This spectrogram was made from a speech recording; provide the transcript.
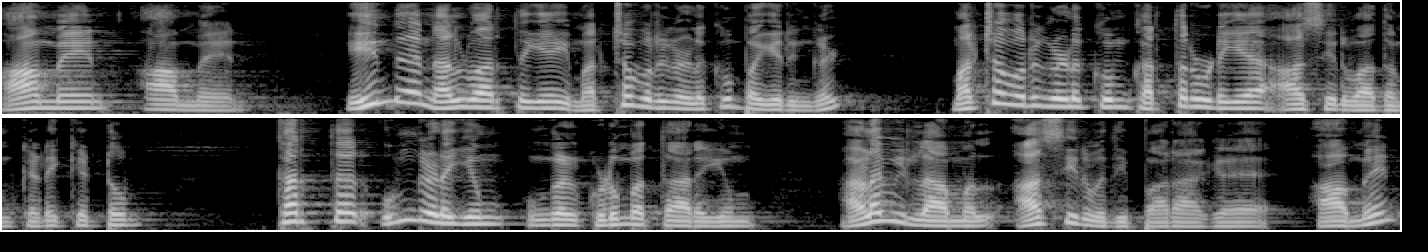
ஆமேன் ஆமேன். இந்த நல்வார்த்தையை மற்றவர்களுக்கும் பகிருங்கள். மற்றவர்களுக்கும் கர்த்தருடைய ஆசீர்வாதம் கிடைக்கட்டும். கர்த்தர் உங்களையும் உங்கள் குடும்பத்தாரையும் அளவில்லாமல் ஆசீர்வதிப்பாராக. ஆமேன்.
